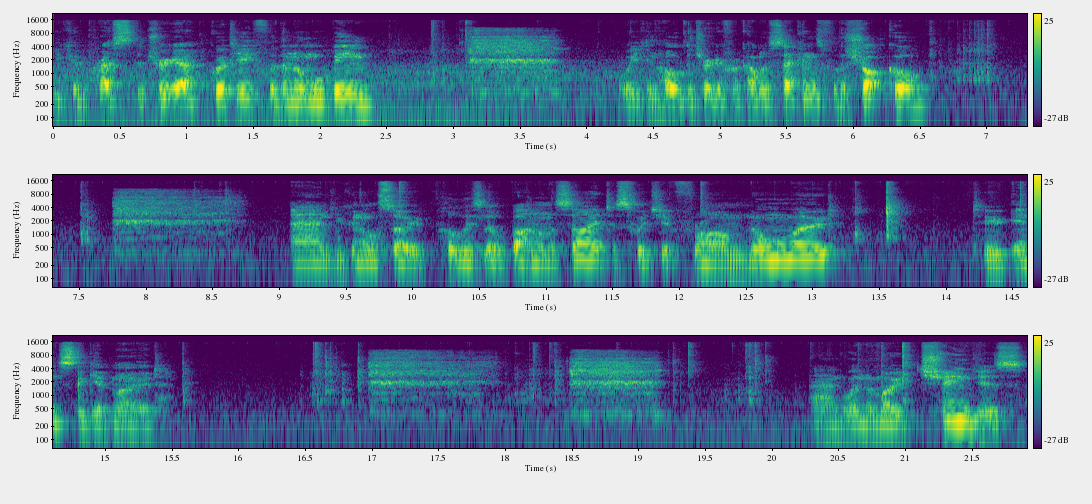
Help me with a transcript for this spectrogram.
you can press the trigger quickly for the normal beam, or you can hold the trigger for a couple of seconds for the shock ball. And you can also pull this little button on the side to switch it from normal mode to Instagib mode. And when the mode changes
